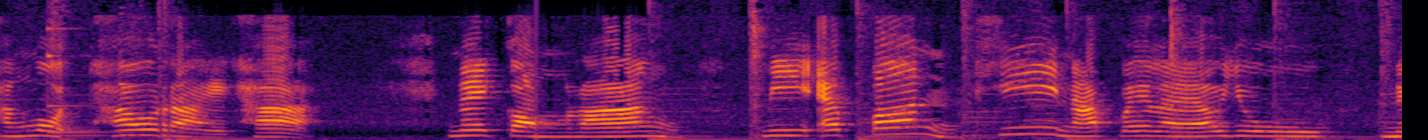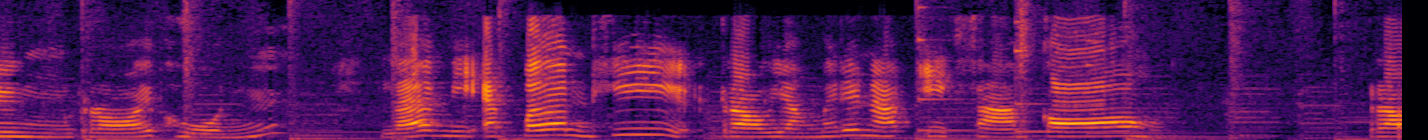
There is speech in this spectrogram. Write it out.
ทั้งหมดเท่าไหร่ค่ะ ในกล่องรังมีแอปเปิลที่นับไว้แล้วอยู่ 100 ผล และมีแอปเปิลที่เรายังไม่ได้นับอีก 3 กอง เรา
